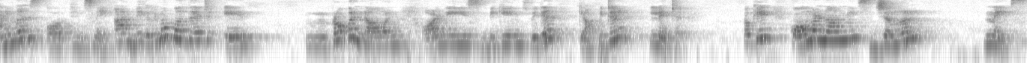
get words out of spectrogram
animals or things name. And be, remember that a proper noun always begins with a capital letter. Okay, common noun means general names.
